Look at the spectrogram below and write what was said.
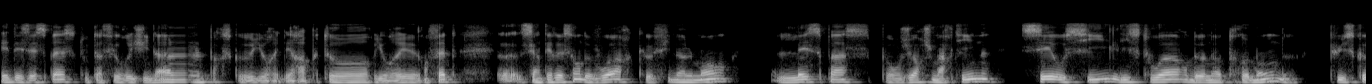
et des espèces tout à fait originales parce qu'il y aurait des raptors, il y aurait en fait, euh, c'est intéressant de voir que finalement l'espace pour George Martin, c'est aussi l'histoire de notre monde, puisque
